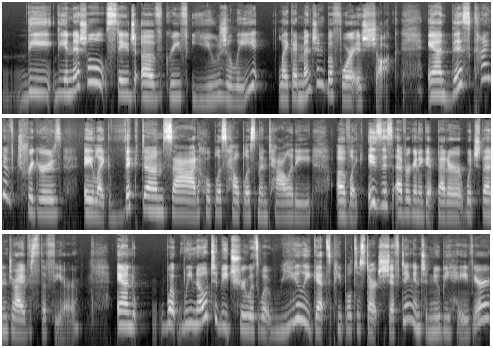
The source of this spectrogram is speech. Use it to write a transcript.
The the initial stage of grief usually like I mentioned before, is shock. And this kind of triggers a like victim, sad, hopeless, helpless mentality of like, is this ever going to get better? Which then drives the fear. And what we know to be true is what really gets people to start shifting into new behavior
